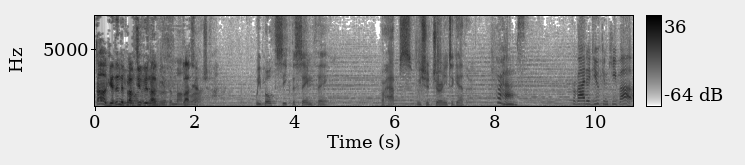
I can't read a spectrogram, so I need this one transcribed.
Tak, jedyny prawdziwy nagi of w klasie. We both seek the same thing. Perhaps we should journey together. Perhaps. Provided you can keep up.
